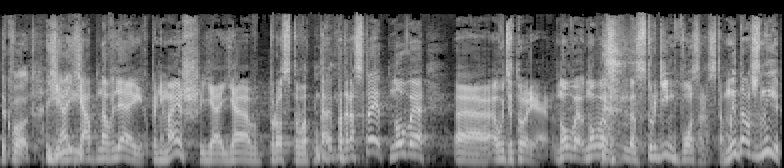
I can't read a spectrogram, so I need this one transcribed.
Так вот. Я, и... я обновляю их, понимаешь? Я, я просто вот... Да. Подрастает новая э, аудитория, новая, новая с другим возрастом. Мы должны...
